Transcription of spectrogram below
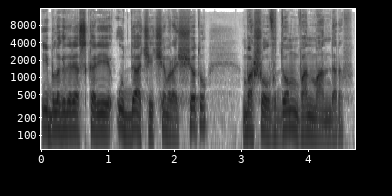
и благодаря скорее удаче, чем расчету, вошел в дом Ван Мандеров.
